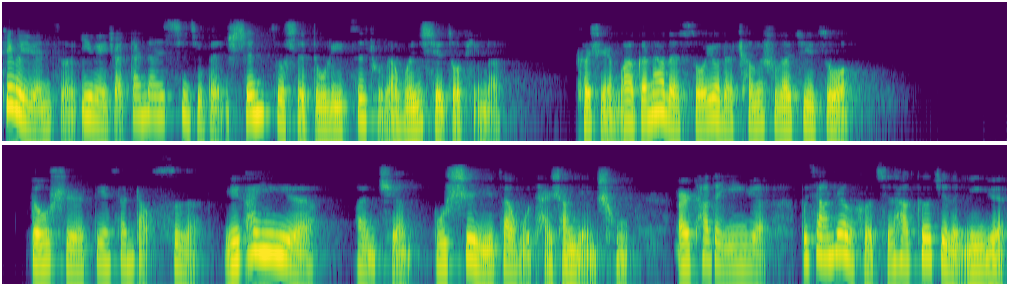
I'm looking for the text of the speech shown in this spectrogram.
这个原则意味着，单单戏剧本身就是独立自主的文学作品了。可是，瓦格纳的所有的成熟的剧作都是颠三倒四的，离开音乐完全不适于在舞台上演出。而他的音乐不像任何其他歌剧的音乐，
